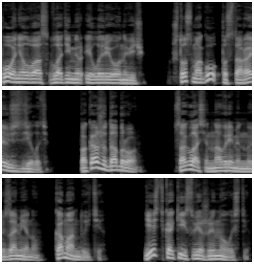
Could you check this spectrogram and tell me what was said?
Понял вас, Владимир Илларионович. Что смогу, постараюсь сделать. Пока же добро. Согласен на временную замену. Командуйте. Есть какие свежие новости?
